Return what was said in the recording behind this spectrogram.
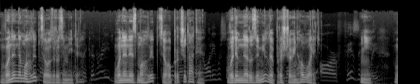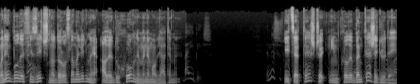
вони не могли б цього зрозуміти. Вони не змогли б цього прочитати. Вони б не розуміли, про що він говорить. Ні, вони були фізично дорослими людьми, але духовними немовлятами. І це те, що інколи бентежить людей.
